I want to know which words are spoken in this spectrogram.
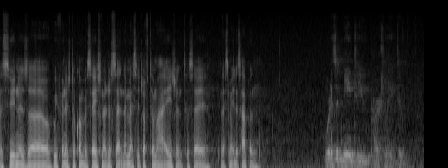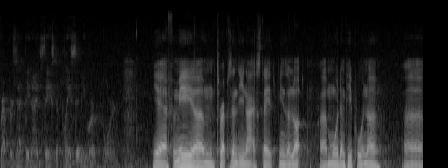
as soon as uh, we finished the conversation, I just sent the message off to my agent to say, let's make this happen. What does it mean to you personally to represent the United States, the place that you were born? Yeah, for me, um, to represent the United States means a lot, uh, more than people will know. Uh,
